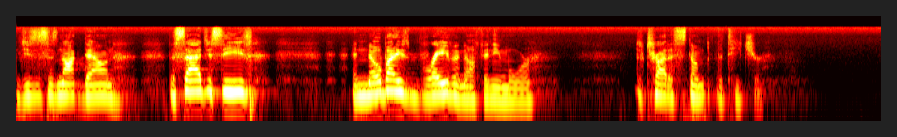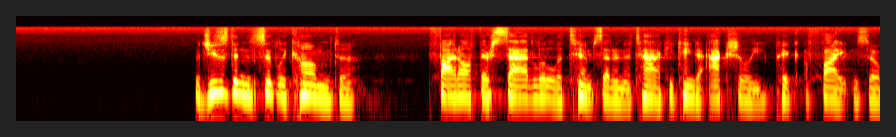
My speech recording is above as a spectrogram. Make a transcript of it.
Jesus has knocked down the Sadducees, and nobody's brave enough anymore to try to stump the teacher. But Jesus didn't simply come to fight off their sad little attempts at an attack. He came to actually pick a fight. And so,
